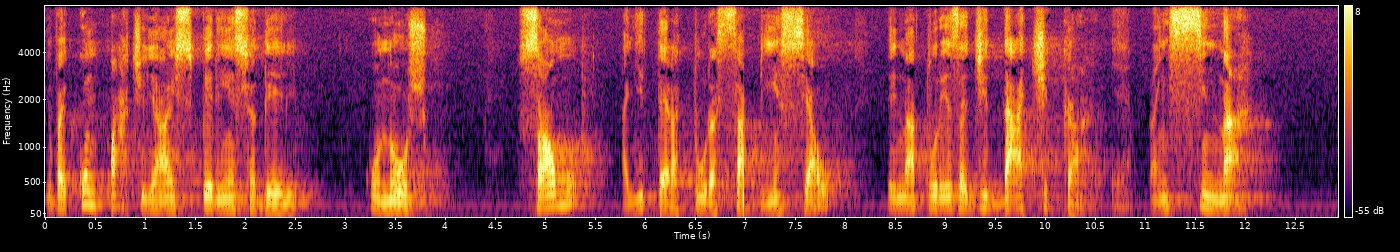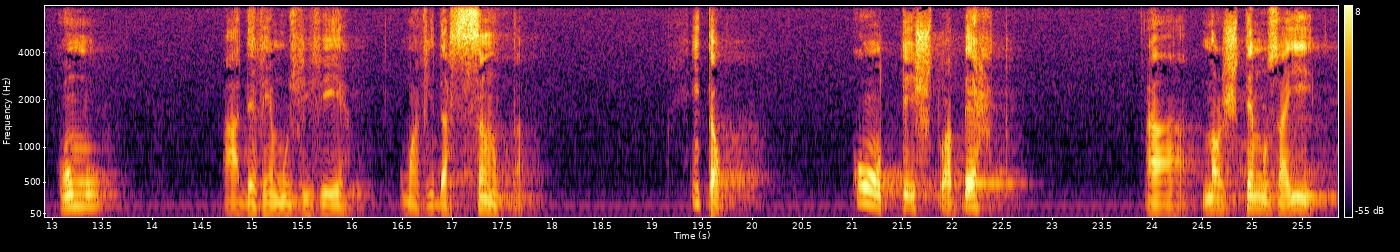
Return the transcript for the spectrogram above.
e vai compartilhar a experiência dele conosco. O salmo, a literatura sapiencial, tem natureza didática, para ensinar como ah, devemos viver uma vida santa. Então, com o texto aberto, ah, nós temos aí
